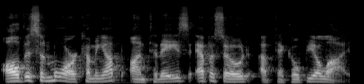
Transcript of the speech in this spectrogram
All this and more coming up on today's episode of Techopia Live.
